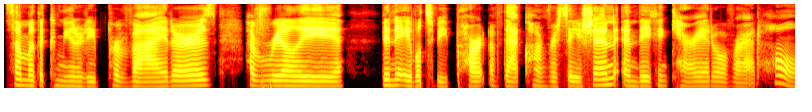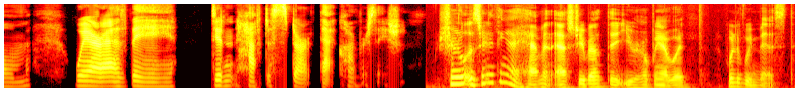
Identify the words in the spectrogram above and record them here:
some of the community providers have really been able to be part of that conversation and they can carry it over at home, whereas they didn't have to start that conversation. Cheryl, is there anything I haven't asked you about that you were hoping I would? What have we missed?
